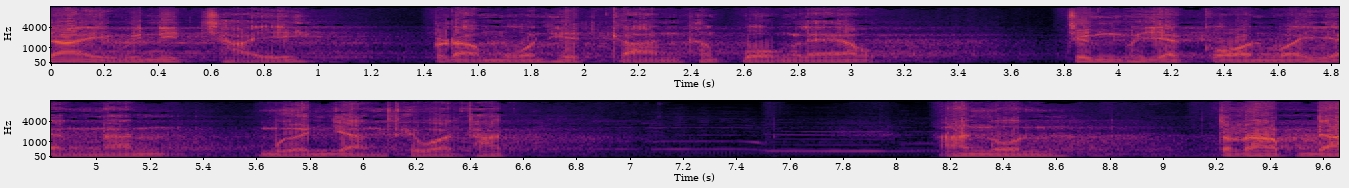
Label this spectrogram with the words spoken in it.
ได้วินิจฉัยประมวลเหตุการณ์ทั้งปวงแล้ว จึงพยากรณ์ไว้อย่างนั้นเหมือนอย่างเทวทัตอานนท์ตราบใด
